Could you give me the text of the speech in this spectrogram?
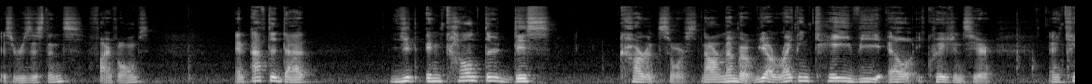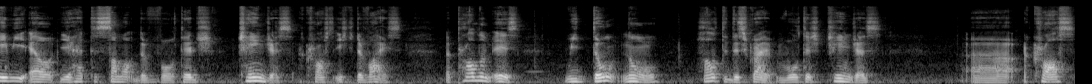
its resistance, 5 ohms. And after that, you'd encounter this current source. Now remember, we are writing KVL equations here. And KVL, you had to sum up the voltage changes across each device. The problem is we don't know how to describe voltage changes uh, across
